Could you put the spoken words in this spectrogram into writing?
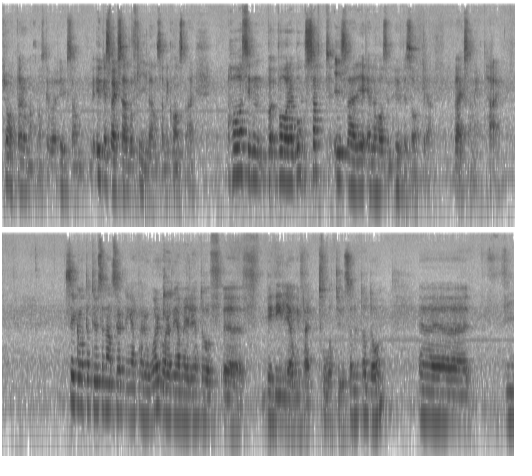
pratar om att man ska vara yrkesverksam och frilansande konstnär. Ha sin, vara bosatt i Sverige eller ha sin huvudsakliga verksamhet här. Cirka 8000 ansökningar per år, varav vi har möjlighet att eh, bevilja ungefär 2000 utav dem. Eh, vi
